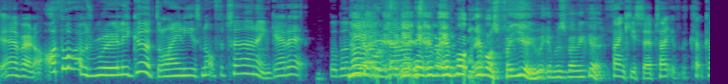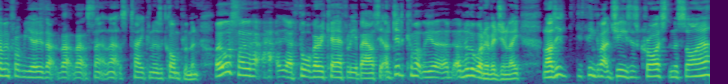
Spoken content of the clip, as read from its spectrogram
Yeah, very nice. I thought that was really good. Delaney is not for turning. Get it? No, no, it, it, it, it was, it was for you. It was very good. Thank you, Seb. Take, coming from you, that, that that's that, that's taken as a compliment. I also ha, yeah, thought very carefully about it. I did come up with a, another one originally, and I did think about Jesus Christ, the Messiah,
